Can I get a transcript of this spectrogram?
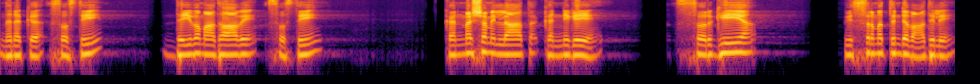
നിനക്ക് സ്വസ്തി. ദൈവമാതാവേ സ്വസ്തി. കന്മഷമില്ലാത്ത കന്യകയെ സ്വർഗീയ വിശ്രമത്തിന്റെ വാതിലെ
